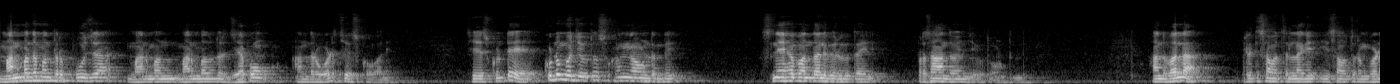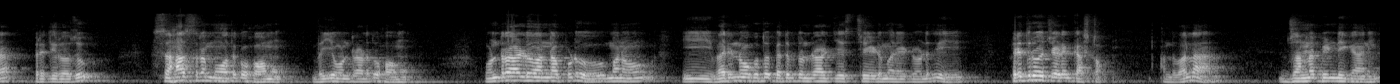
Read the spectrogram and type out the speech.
మన్మథ మంత్ర పూజ మన్మ మన్మథ జపం అందరూ కూడా చేసుకోవాలి. చేసుకుంటే కుటుంబ జీవితం సుఖంగా ఉంటుంది. స్నేహబంధాలు పెరుగుతాయి. ప్రశాంతమైన జీవితం ఉంటుంది. అందువల్ల ప్రతి సంవత్సరంలాగే ఈ సంవత్సరం కూడా ప్రతిరోజు సహస్ర మోతకు హోమం వెయ్యి ఉండ్రాళ్ళతో హోమం. ఉండ్రాళ్ళు అన్నప్పుడు మనం ఈ వరి నూకతో పెద్ద పెద్ద ఉండ్రాళ్ళు చేసి చేయడం అనేటువంటిది ప్రతిరోజు చేయడం కష్టం. అందువల్ల జొన్న పిండి కానీ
